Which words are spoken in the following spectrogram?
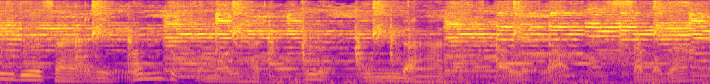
video saya ini untuk melihat keindahan Taluk Semoga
